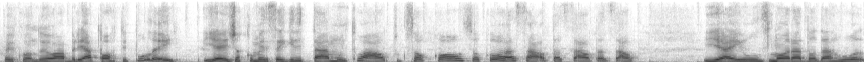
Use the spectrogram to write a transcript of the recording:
Foi quando eu abri a porta e pulei. E aí já comecei a gritar muito alto: socorro, socorro, assalto, assalto, assalto. E aí os moradores da rua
